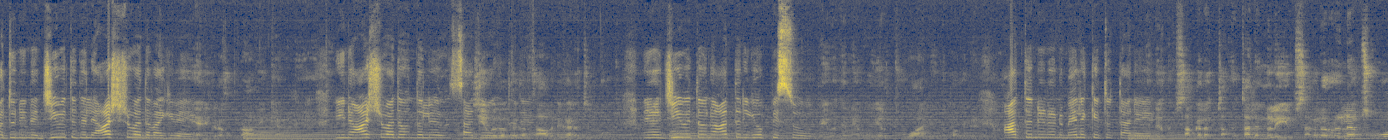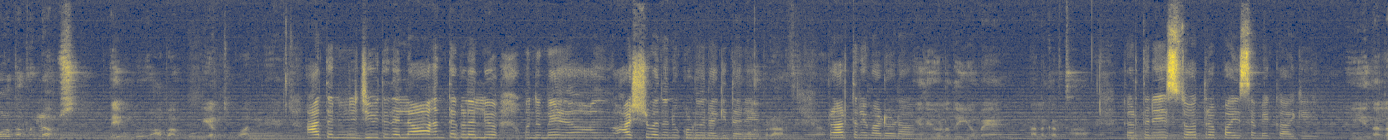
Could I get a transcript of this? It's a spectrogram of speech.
ಅದು ನಿನ್ನ ಜೀವಿತದಲ್ಲಿ ಆಶೀರ್ವಾದವಾಗಿವೆ നീ അനുഗ്രഹം പ്രാപിക്കാൻ ഇടയായി. ನೀನು ಆಶೀರ್ವಾದ ಹೊಂದಲು ജീവിതത്തെ ಸಾಧ್ಯವಾಗುತ್ತದೆ കർത്താവിന്റെ കരത്തിൽ കൊടുക്കും ನಿನ್ನ ಜೀವಿತವನ್ನು ಆತನಿಗೆ ಒಪ್ಪಿಸು ദൈവം നിന്നെ ഉയർത്തുവാൻ ഇന്ന് പകരം ಆತ ನಿನ್ನನ್ನು ಮೇಲಕ್ಕೆತ್ತುತ್ತಾನೆ നിനക്ക് സകല ത- തലങ്ങളെയും സകല റിലംസ് ഓൾ ദ റിലംസ് ദൈവം അവ ഉയർത്തുവാൻ ഇടയായി ಆತ ನಿನ್ನ ಜೀವಿತದ ಎಲ್ಲಾ ಹಂತಗಳಲ್ಲೂ ಒಂದು ಮೇ ಆಶೀರ್ವಾದವನ್ನು ಕೊಡುವನಾಗಿದ್ದಾನೆ പ്രാർത്ഥിക്കാം ಪ್ರಾರ್ಥನೆ ಮಾಡೋಣ ഇതിയുള്ള ദൈവമേ നല്ല കർത്താവ് ಕರ್ತನೆ ಸ್ತೋತ್ರಪ್ಪ ಈ ಸಮಯಕ್ಕಾಗಿ ഈ നല്ല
